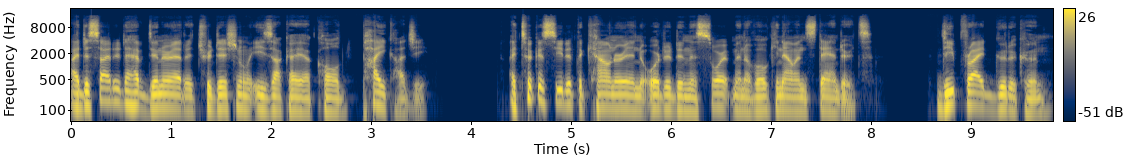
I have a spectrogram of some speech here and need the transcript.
I decided to have dinner at a traditional izakaya called Paikaji. I took a seat at the counter and ordered an assortment of Okinawan standards deep fried gurukun,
